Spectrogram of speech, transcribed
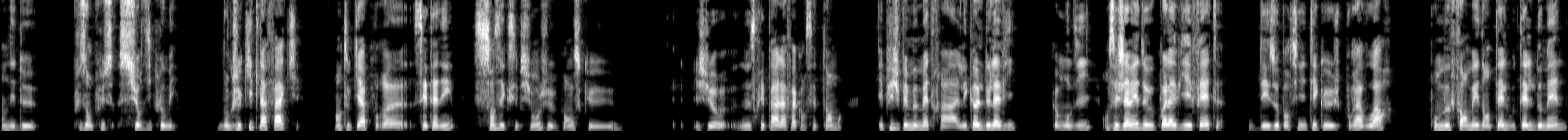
on est de plus en plus surdiplômés. Donc je quitte la fac, en tout cas pour euh, cette année, sans exception. Je pense que je ne serai pas à la fac en septembre. Et puis je vais me mettre à l'école de la vie, comme on dit. On sait jamais de quoi la vie est faite des opportunités que je pourrais avoir pour me former dans tel ou tel domaine.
